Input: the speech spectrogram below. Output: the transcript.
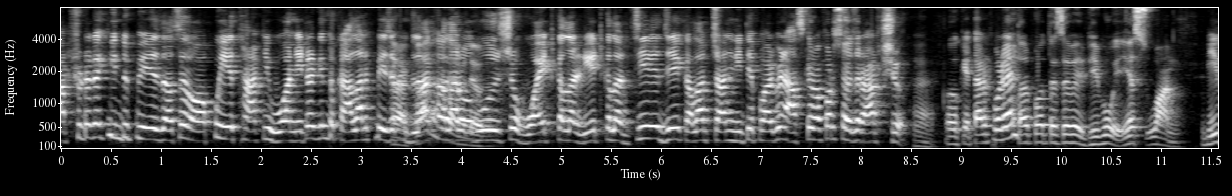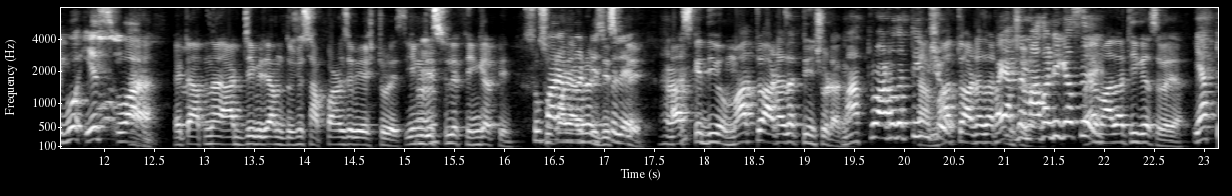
আটশো। টাকা কিন্তু পেয়ে যাচ্ছে অপো এ থার্টি ওয়ান এটার কিন্তু কালার পেয়ে যাবেন। হ্যাঁ, ব্ল্যাক কালার অবশ্য হোয়াইট কালার রেড কালার যে যে কালার চান নিতে পারবেন। আজকের অফার ছয় হাজার আটশো। হ্যাঁ। ওকে তারপরে? তারপর থাকছে ভাই Vivo S one Vivo S one এটা আপনার আট জিবি র্যাম দুশো ছাপ্পান্ন GB storage in display fingerprint super AMOLED display হ্যাঁ। আজকে দিও মাত্র আট হাজার তিনশো টাকা। মাত্র আট হাজার তিনশো? হ্যাঁ, মাত্র আট হাজার ভাই আপনার মাথা ঠিক আছে? মাথা ঠিক আছে ভাইয়া। এত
